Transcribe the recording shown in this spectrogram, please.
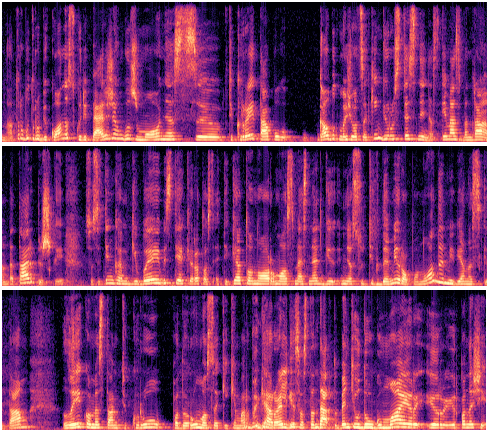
na, turbūt Rubikonas, kurį peržengus žmonės e, tikrai tapo galbūt mažiau atsakingi ir rūstesni, nes kai mes bendraujam betarpiškai, susitinkam gyvai, vis tiek yra tos etiketo normos, mes netgi nesutikdami ir oponuodami vienas kitam laikomės tam tikrų padarumo, sakykime, arba gero elgesio standartų, bent jau dauguma ir, ir, ir panašiai.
